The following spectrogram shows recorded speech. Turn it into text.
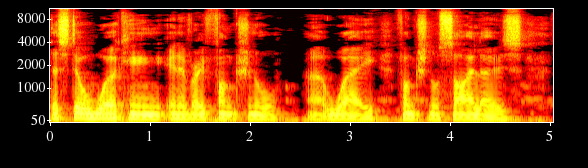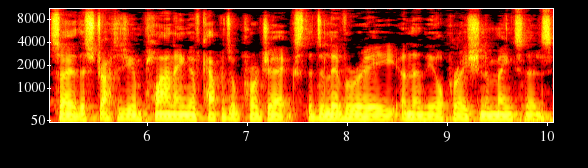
they're still working in a very functional uh, way, functional silos. So the strategy and planning of capital projects, the delivery, and then the operation and maintenance.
